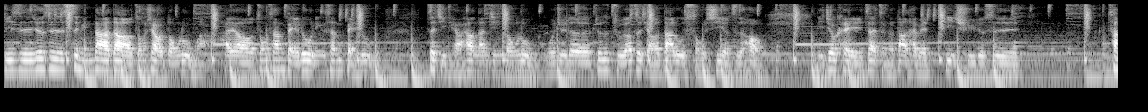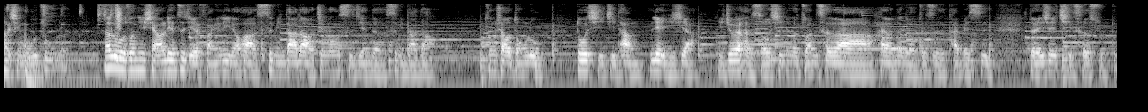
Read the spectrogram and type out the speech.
其实就是市民大道、忠孝东路嘛，还有中山北路、林森北路这几条，还有南京东路。我觉得就是主要这条大路熟悉了之后，你就可以在整个大台北地区就是畅行无阻了。那如果说你想要练自己的反应力的话，市民大道尖峰时间的市民大道。忠孝东路多骑几趟练一下，你就会很熟悉那个专车啊，还有那个就是台北市的一些骑车速度。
